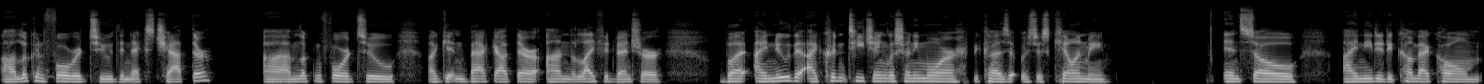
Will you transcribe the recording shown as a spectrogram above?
uh, looking forward to the next chapter. Uh, I'm looking forward to uh, getting back out there on the life adventure, but I knew that I couldn't teach English anymore because it was just killing me. And so I needed to come back home,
